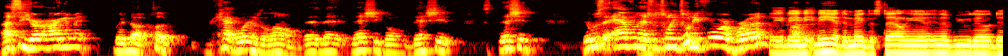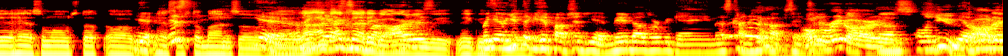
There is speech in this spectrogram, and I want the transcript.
I see your argument, but no, Club Katt Williams alone. That that that shit going that shit that shit. It was an avalanche for 2024, bruh. They, they, they had to make the Stallion interview that, that had some um, stuff. Uh, Yeah, had some it's- stuff on it. So yeah, yeah, I mean, I, he I, has I, can see how some they could hip-hop argue artists, with. They could, But yeah, you yeah. think hip hop centric, yeah, million dollars worth of game. That's kind of hip hop centric. on the radar is Um, on- huge. Yeah, on the radar.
